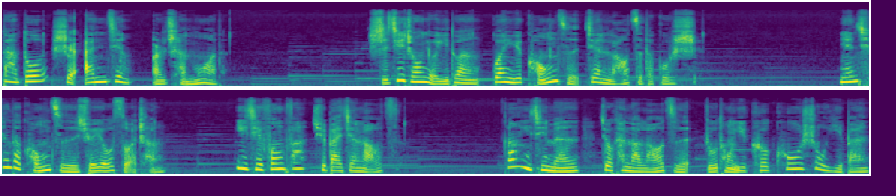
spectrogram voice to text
大多是安静而沉默的。《史记》中有一段关于孔子见老子的故事。年轻的孔子学有所成，意气风发去拜见老子。刚一进门，就看到老子如同一棵枯树一般，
